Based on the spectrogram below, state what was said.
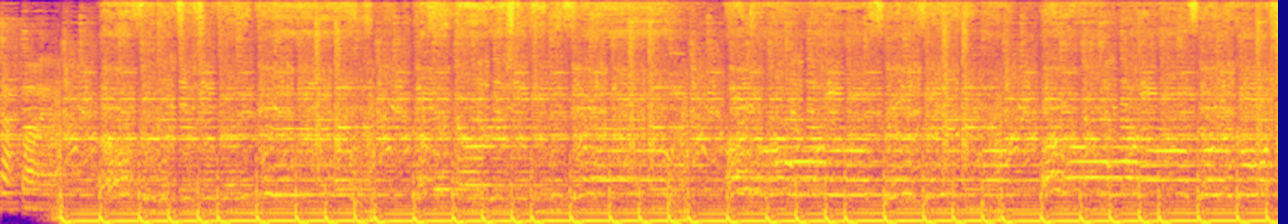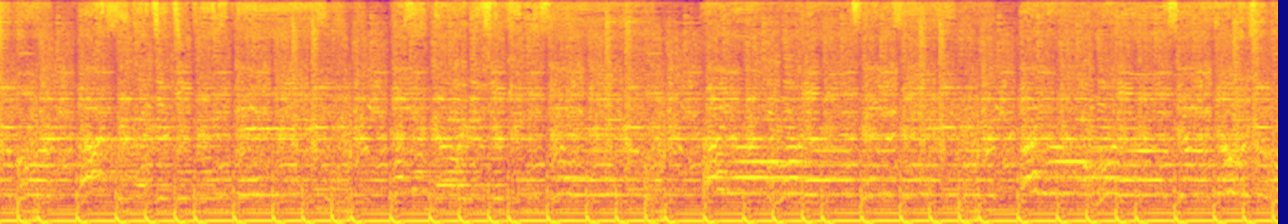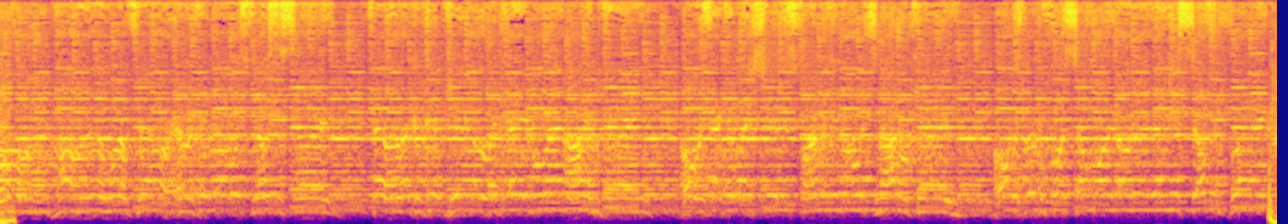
Sapphire. Shit is you know it's not okay. Always looking for someone other than yourself to blame.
